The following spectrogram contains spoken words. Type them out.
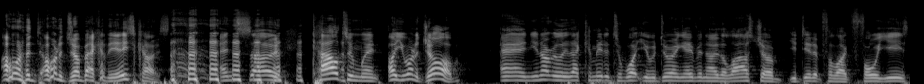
I want to. I want a job back on the East Coast. And so Carlton went. Oh, you want a job? And you're not really that committed to what you were doing, even though the last job you did it for like four years.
